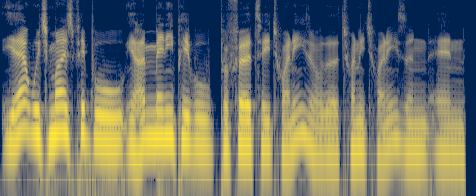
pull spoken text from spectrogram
yeah, which most people, you know, many people prefer T20s or the 2020s, and and uh,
